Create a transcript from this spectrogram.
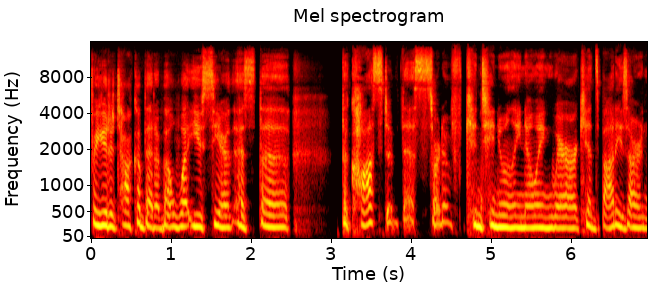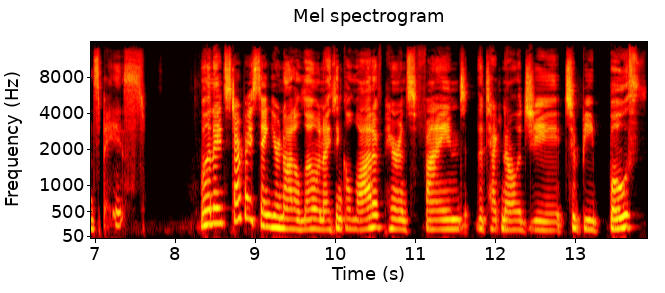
for you to talk a bit about what you see as the the cost of this sort of continually knowing where our kids' bodies are in space. Well, and I'd start by saying you're not alone. I think a lot of parents find the technology to be both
